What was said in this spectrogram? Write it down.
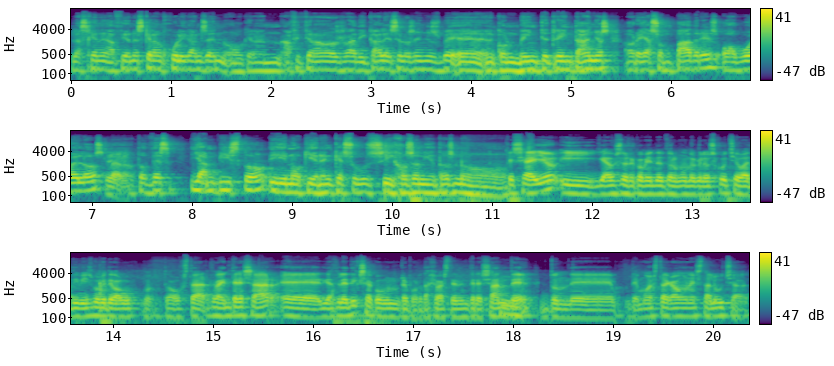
las generaciones que eran hooligans en- o que eran aficionados radicales en los años eh, con 20, 30 años, ahora ya son padres o abuelos. Claro. Entonces ya han visto y no quieren que sus hijos o nietos no. Pese a ello, y ya os recomiendo a todo el mundo que lo escuche o a ti mismo que te va, a bueno, te va a gustar, te va a interesar, eh, The Athletic sacó un reportaje bastante interesante donde demuestra que aún esta lucha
